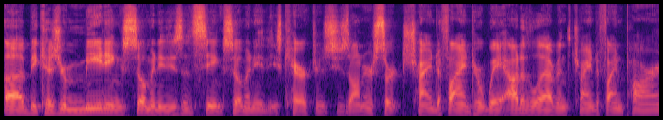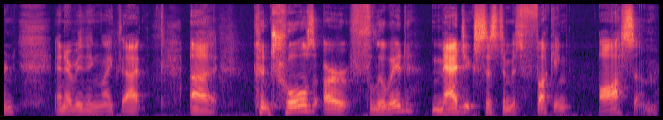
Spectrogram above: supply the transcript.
uh, because you're meeting so many of these and seeing so many of these characters. She's on her search, trying to find her way out of the labyrinth, trying to find Parn and everything like that. Uh, controls are fluid. Magic system is fucking awesome.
